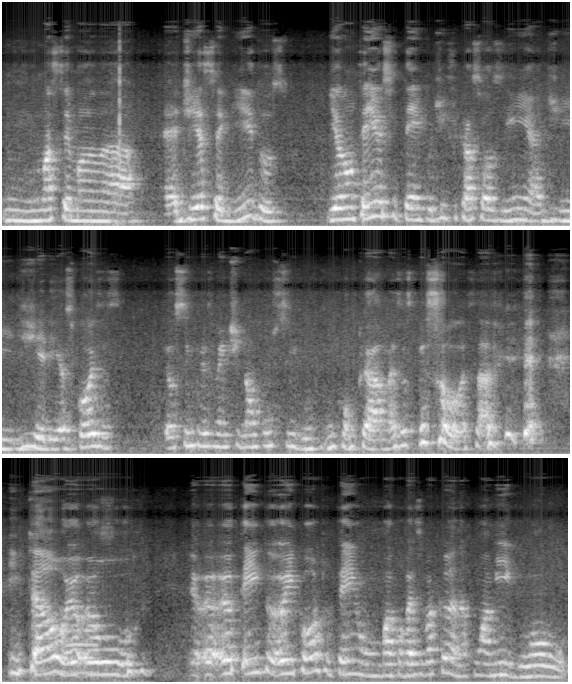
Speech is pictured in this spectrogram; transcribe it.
numa semana, é, dias seguidos, e eu não tenho esse tempo de ficar sozinha, de digerir as coisas, eu simplesmente não consigo encontrar mais as pessoas, sabe? então eu, eu, eu, eu, tento, eu encontro, tenho uma conversa bacana com um amigo, ou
